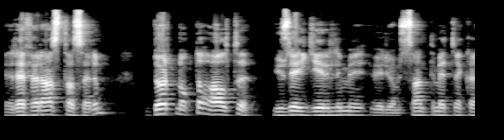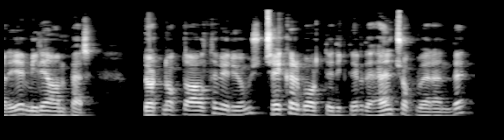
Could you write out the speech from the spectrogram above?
e, referans tasarım 4.6 yüzey gerilimi veriyormuş santimetre kareye miliamper 4.6 veriyormuş checkerboard dedikleri de en çok veren de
